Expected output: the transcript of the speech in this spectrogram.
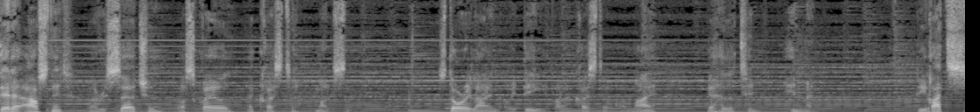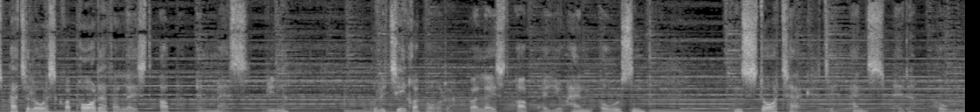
Dette afsnit var researchet og skrevet af Christa Molsen. Storyline og idé var Christa og mig. Jeg hedder Tim Hinman. De retspatologiske rapporter var læst op af Mads Ville. Politirapporter var læst op af Johan Olsen. En stor tak til Hans Peter Hogen.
